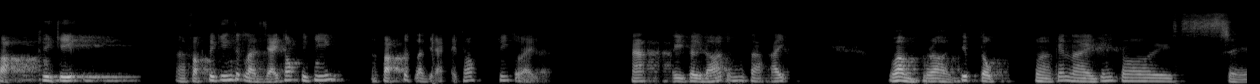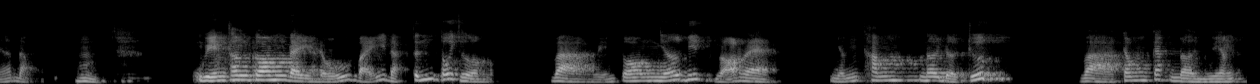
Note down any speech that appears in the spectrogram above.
Phật tri kiến. À, Phật tri kiến tức là giải thoát tri kiến. Phật tức là giải thoát trí tuệ. À, thì từ đó chúng ta thấy. Vâng rồi tiếp tục. Và cái này chúng tôi sẽ đọc. Ừ. nguyện thân con đầy đủ bảy đặc tính tối thường và nguyện con nhớ biết rõ ràng những thân nơi đời trước và trong các đời nguyện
